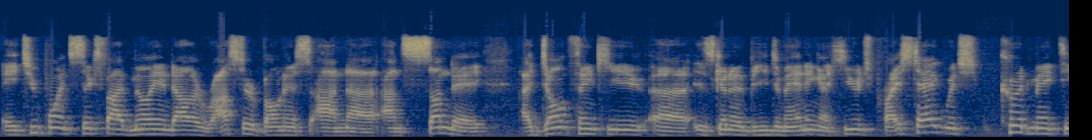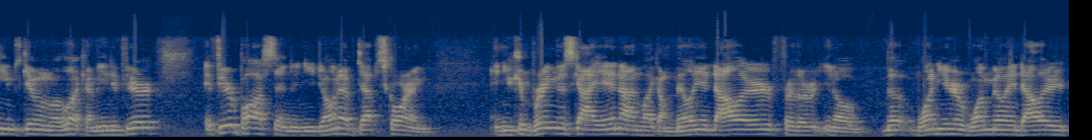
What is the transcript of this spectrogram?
a $2.65 million roster bonus on uh, on Sunday, I don't think he uh, is going to be demanding a huge price tag, which could make teams give him a look. I mean, if you're if you're Boston and you don't have depth scoring, and you can bring this guy in on like a million dollar for the you know the one year one million dollar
